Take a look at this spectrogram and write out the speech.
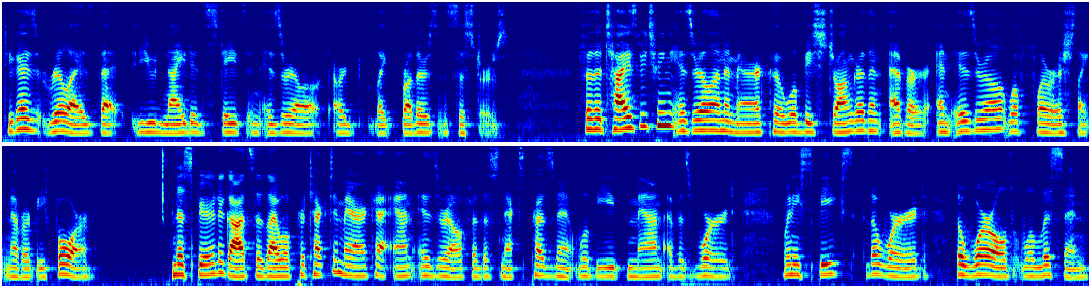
Do you guys realize that the United States and Israel are like brothers and sisters? For the ties between Israel and America will be stronger than ever, and Israel will flourish like never before. The Spirit of God says, I will protect America and Israel, for this next president will be the man of his word. When he speaks the word, the world will listen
